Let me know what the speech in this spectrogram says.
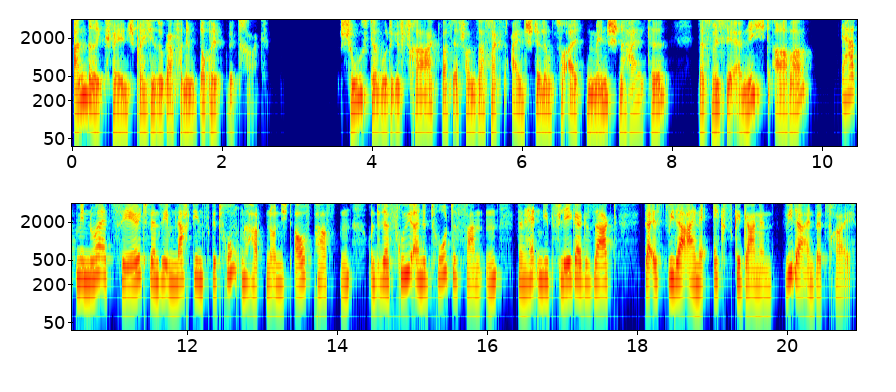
Andere Quellen sprechen sogar von dem doppelten Betrag. Schuster wurde gefragt, was er von Sassaks Einstellung zu alten Menschen halte. Das wisse er nicht, aber er hat mir nur erzählt, wenn sie im Nachtdienst getrunken hatten und nicht aufpassten und in der Früh eine Tote fanden, dann hätten die Pfleger gesagt, da ist wieder eine Ex gegangen, wieder ein Bett frei.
